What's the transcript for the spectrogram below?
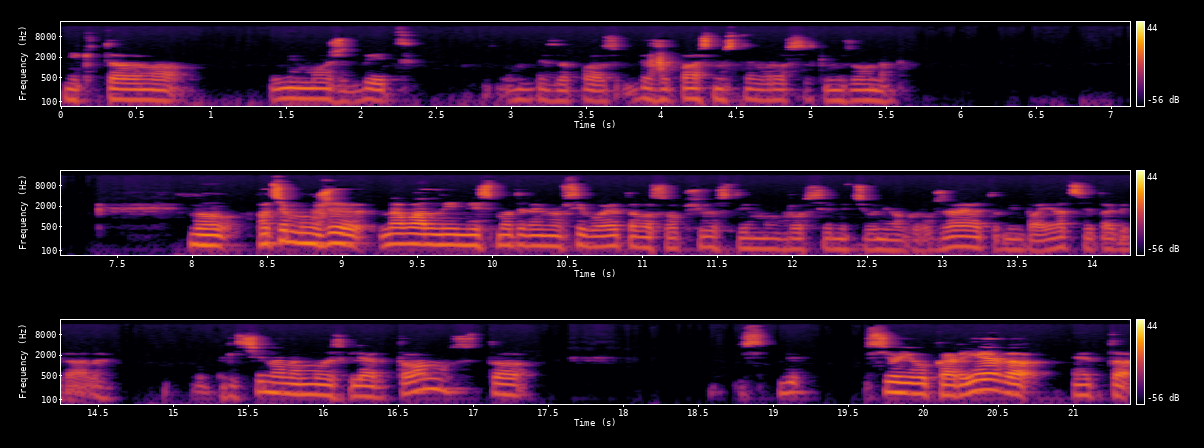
никто не может быть безопас безопасности в российском зоне. Но почему уже Навальный, несмотря на всего этого, сообщил, что ему в России ничего не угрожает, он не боятся и так далее. Причина, на мой взгляд, в том, что Вся его карьера это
